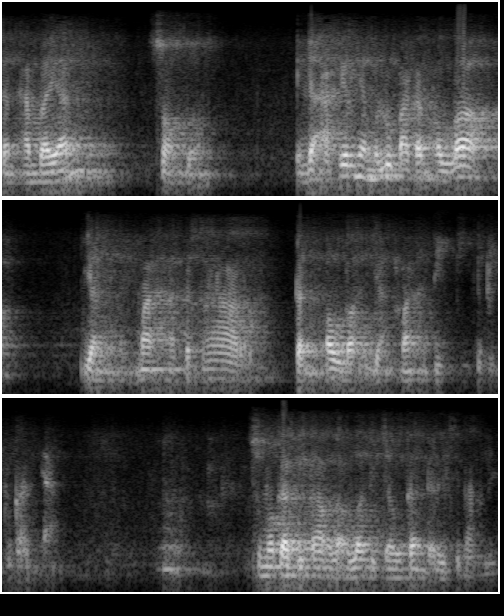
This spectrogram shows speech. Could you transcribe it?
dan hamba yang sombong. Hingga akhirnya melupakan Allah yang maha besar dan Allah yang maha tinggi kedudukannya. Semoga kita oleh Allah dijauhkan dari sifat ini.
